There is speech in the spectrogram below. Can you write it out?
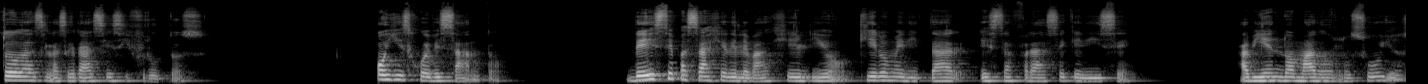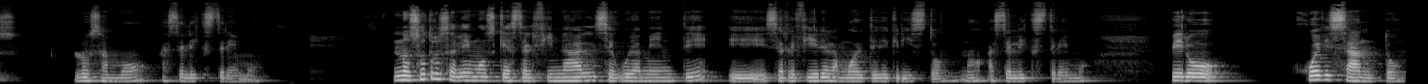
todas las gracias y frutos. Hoy es jueves santo. De este pasaje del Evangelio quiero meditar esta frase que dice, habiendo amado los suyos, los amó hasta el extremo. Nosotros sabemos que hasta el final seguramente eh, se refiere a la muerte de Cristo, ¿no? Hasta el extremo. Pero jueves santo,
